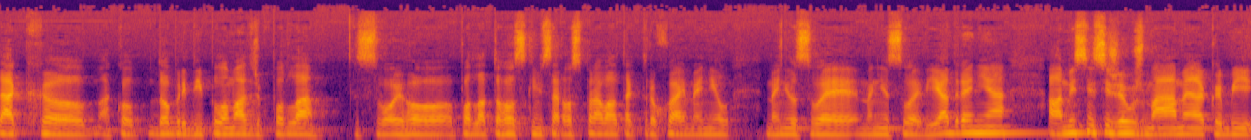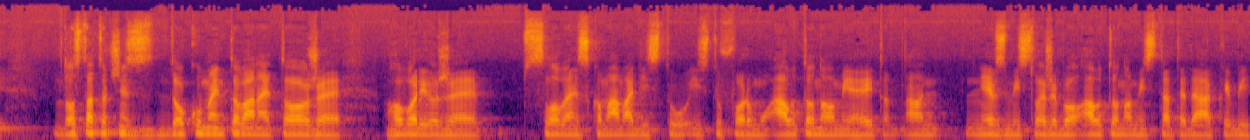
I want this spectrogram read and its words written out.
tak e, ako dobrý diplomat, že podľa, svojho, podľa toho, s kým sa rozprával, tak trochu aj menil, menil, svoje, menil svoje vyjadrenia. Ale myslím si, že už máme akoby dostatočne zdokumentované to, že hovoril, že Slovensko má mať istú, istú formu autonómie, hej, to, ale nie v zmysle, že bol autonomista, teda akoby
